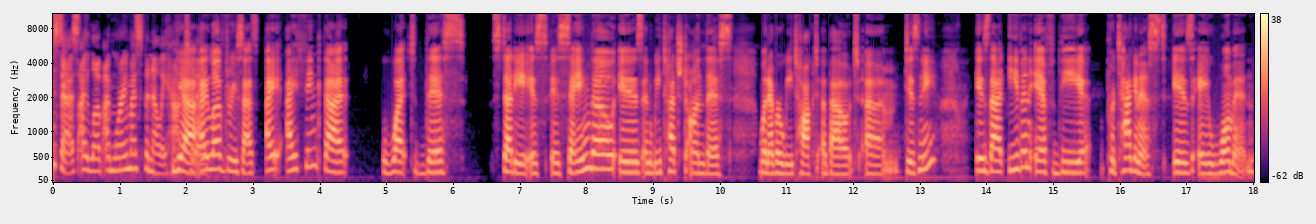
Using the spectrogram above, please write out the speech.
recess. I love I'm wearing my Spinelli hat. Yeah, today. I loved recess. I I think that what this study is is saying though is, and we touched on this whenever we talked about um, Disney, is that even if the protagonist is a woman,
